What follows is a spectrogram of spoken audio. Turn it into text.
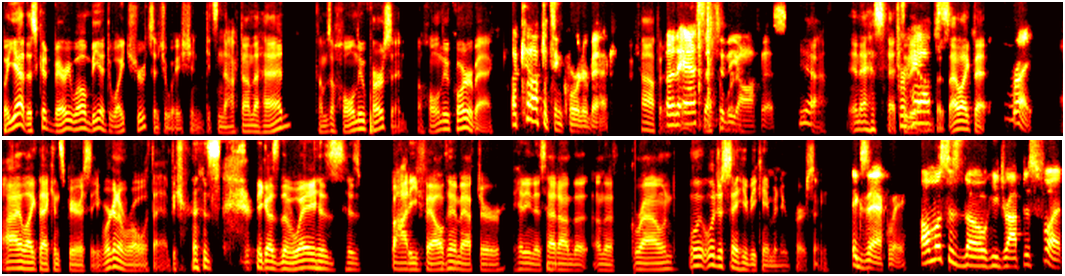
But yeah, this could very well be a Dwight Schrute situation. Gets knocked on the head, comes a whole new person, a whole new quarterback, A competent quarterback, competent, an asset to the office. Yeah, an asset to the Perhaps- office. I like that. Right. I like that conspiracy. We're gonna roll with that because because the way his his body failed him after hitting his head on the on the ground, we'll, we'll just say he became a new person. Exactly. Almost as though he dropped his foot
